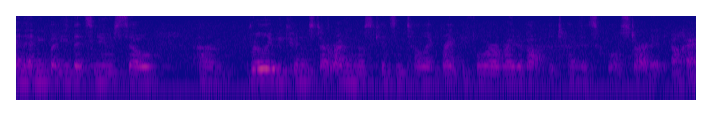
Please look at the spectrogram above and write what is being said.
And anybody that's new, so, um, really, we couldn't start routing those kids until like right before or right about the time that school started. Okay,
